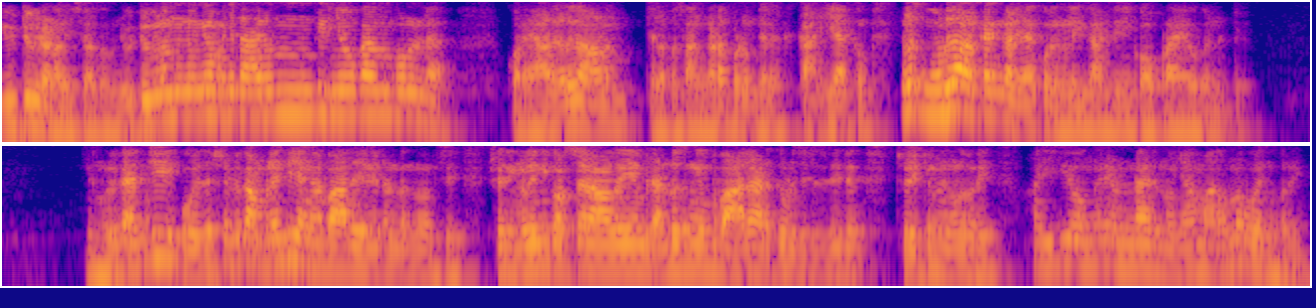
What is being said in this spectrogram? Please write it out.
യൂട്യൂബിലാണോ വിശ്വാസം? യൂട്യൂബിലൊന്നും നിങ്ങൾ പറഞ്ഞിട്ട് ആരും തിരിഞ്ഞു നോക്കാനൊന്നും പോകില്ല കുറേ ആളുകൾ കാണും ചിലപ്പോൾ സങ്കടപ്പെടും ചിലർക്ക് കളിയാക്കും. നിങ്ങൾ കൂടുതൽ ആൾക്കാരും കളിയാക്കും നിങ്ങൾ ഈ കാണിച്ച് ഈ കോപ്രായൊക്കെ കണ്ടിട്ട്. നിങ്ങൾ ഒരു കാര്യം ചെയ്യും പോലീസ് സ്റ്റേഷനിൽ പോയി കംപ്ലൈന്റ് ചെയ്യും അങ്ങനെ ബാല ചെയ്തിട്ടുണ്ടെന്ന് വെച്ച് പക്ഷെ നിങ്ങൾ ഇനി കുറച്ച് ആൾ കഴിയുമ്പോൾ രണ്ടു ദിവസം കഴിയുമ്പോൾ ബാല അടുത്ത് വിളിച്ചിട്ട് ചോദിക്കും നിങ്ങൾ പറയും അയ്യോ അങ്ങനെ ഉണ്ടായിരുന്നോ? ഞാൻ മറന്നുപോയെന്ന് പറയും.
